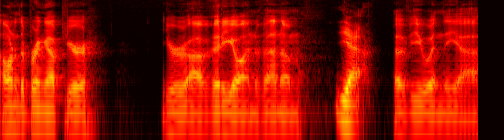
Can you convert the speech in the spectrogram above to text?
I wanted to bring up your your uh, video on Venom Yeah. of you in the uh,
